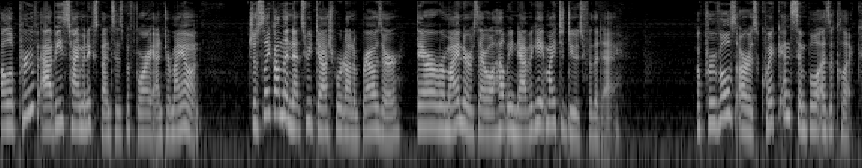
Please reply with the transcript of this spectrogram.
I'll approve Abby's time and expenses before I enter my own. Just like on the NetSuite dashboard on a browser, there are reminders that will help me navigate my to-dos for the day. Approvals are as quick and simple as a click.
